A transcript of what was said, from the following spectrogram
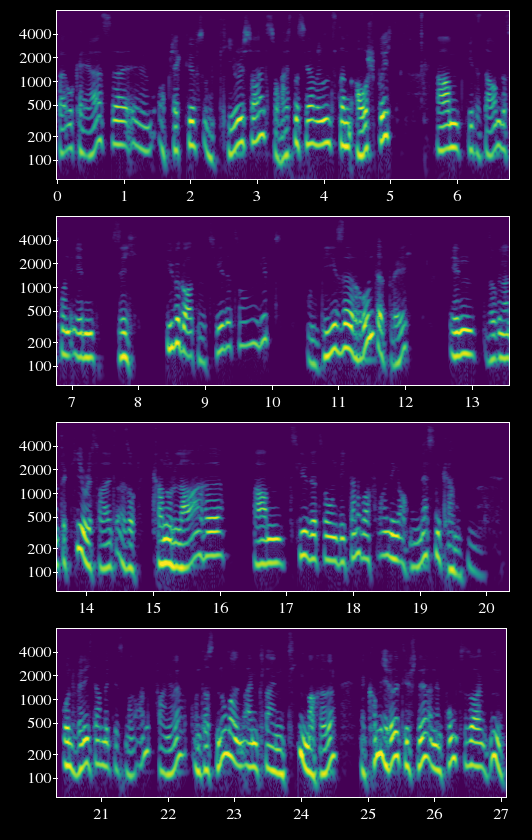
Bei OKRs, äh, Objectives und Key Results, so heißt das ja, wenn man es dann ausspricht, ähm, geht es darum, dass man eben sich übergeordnete Zielsetzungen gibt und diese runterbricht in sogenannte Key Results, also granulare ähm, Zielsetzungen, die ich dann aber vor allen Dingen auch messen kann. Mhm. Und wenn ich damit jetzt mal anfange und das nur mal in einem kleinen Team mache, dann komme ich relativ schnell an den Punkt zu sagen, hm,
